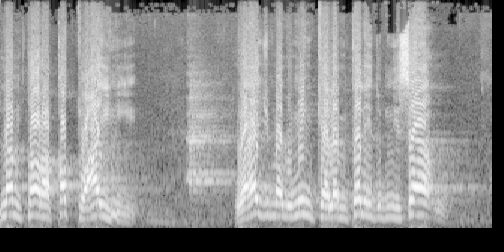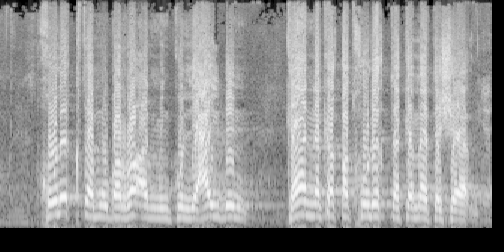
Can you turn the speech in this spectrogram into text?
لم تر قط عيني. وأجمل منك لم تلد النساء. خلقت مبرأ من كل عيب. كأنك قد خلقت كما تشاء.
